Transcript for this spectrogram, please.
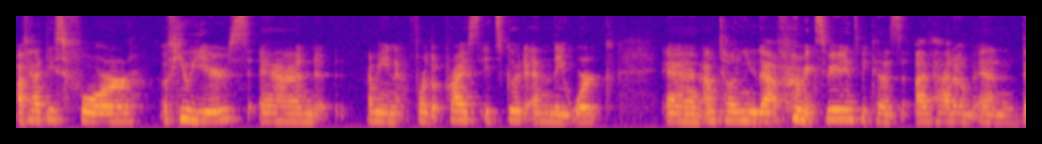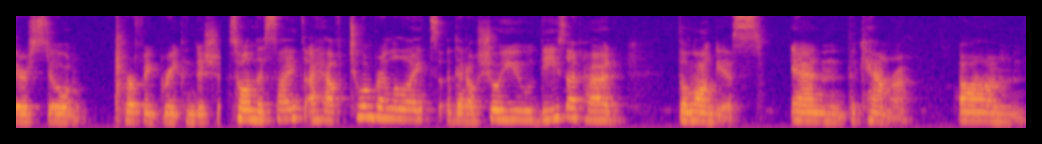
i've had these for a few years and i mean for the price it's good and they work and I'm telling you that from experience because I've had them and they're still in perfect great condition. So on the sides I have two umbrella lights that I'll show you. These I've had the longest and the camera. Um,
